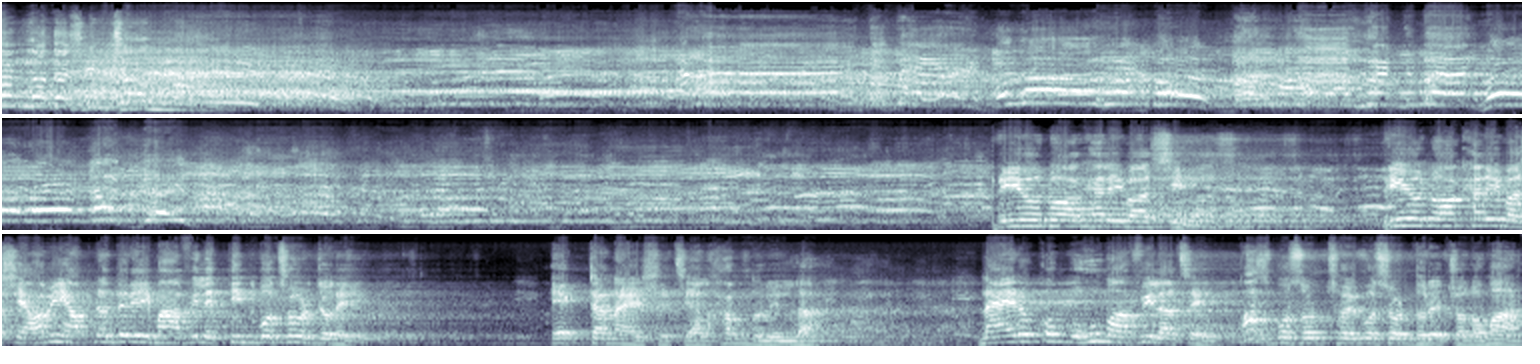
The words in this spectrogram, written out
বাংলাদেশ ইনশাআল্লাহ প্রিয় নোয়াখালীবাসী প্রিয় নোয়াখালীবাসী, আমি আপনাদের এই মাহফিলে তিন বছর ধরে একটানা এসেছি, আলহামদুলিল্লাহ। না, এরকম বহু মাহফিল আছে, পাঁচ বছর, ছয় বছর ধরে চলমান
